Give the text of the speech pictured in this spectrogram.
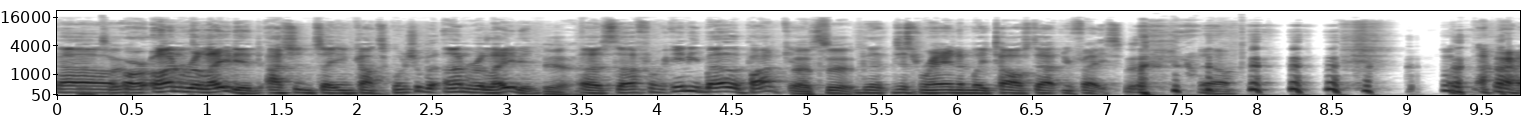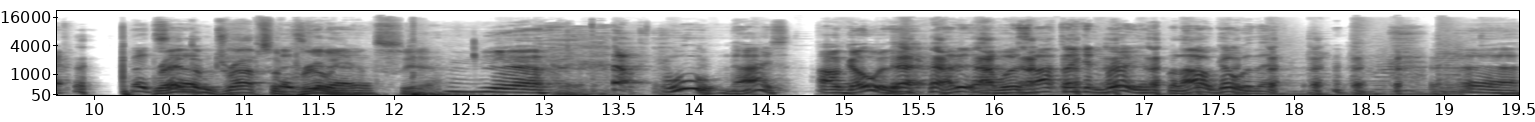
uh, or unrelated. I shouldn't say inconsequential, but unrelated yeah. uh, stuff from any other podcast. That's it. That just randomly tossed out in your face. All right. Let's, Random uh, drops of brilliance. Yeah. Yeah. yeah. Ooh, nice. I'll go with that. I, I, was not thinking brilliance, but I'll go with that. Uh,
